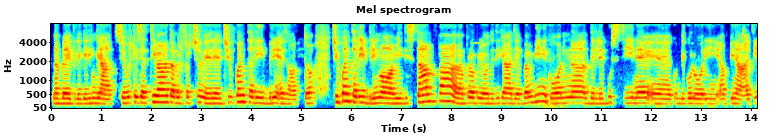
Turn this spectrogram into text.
Nabegle, che ringrazio, perché si è attivata per farci avere 50 libri, esatto, 50 libri nuovi di stampa, eh, proprio dedicati ai bambini, con delle bustine, eh, con dei colori abbinati,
